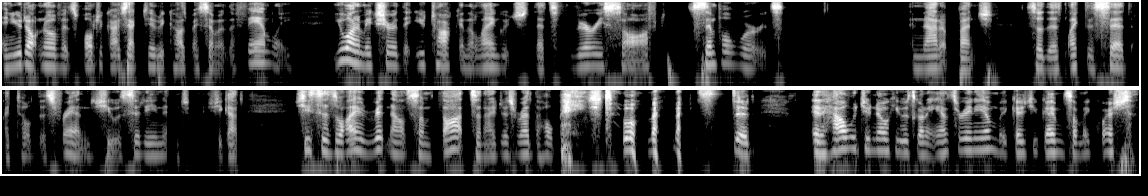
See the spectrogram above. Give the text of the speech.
and you don't know if it's poltergeist activity caused by someone in the family, you want to make sure that you talk in a language that's very soft, simple words, and not a bunch. So that, like this said, I told this friend she was sitting and she got, she says, "Well, I had written out some thoughts and I just read the whole page to him." And I said, "And how would you know he was going to answer any of them? Because you gave him so many questions."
